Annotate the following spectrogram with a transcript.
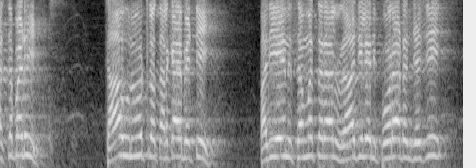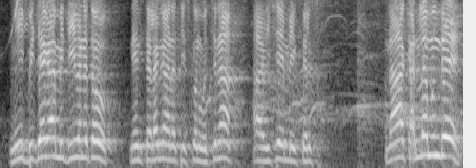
కష్టపడి చావు నోట్లో తలకాయ పెట్టి పదిహేను సంవత్సరాలు రాజీలేని పోరాటం చేసి మీ బిడ్డగా మీ దీవెనతో నేను తెలంగాణ తీసుకొని వచ్చినా ఆ విషయం మీకు తెలుసు. నా కండ్ల ముందే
